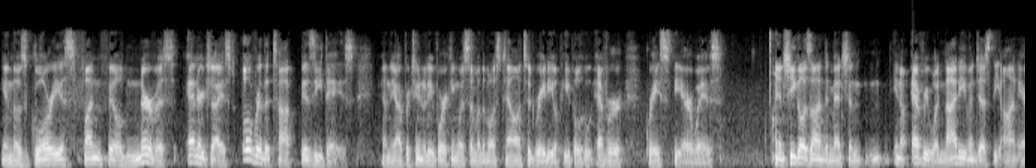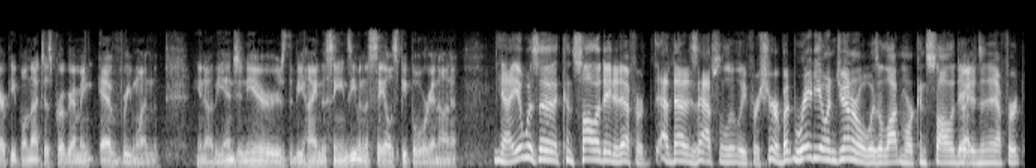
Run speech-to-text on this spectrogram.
in those glorious, fun filled, nervous, energized, over the top, busy days, and the opportunity of working with some of the most talented radio people who ever graced the airwaves and she goes on to mention you know everyone not even just the on-air people not just programming everyone you know the engineers the behind the scenes even the salespeople were in on it Yeah, it was a consolidated effort. Uh, That is absolutely for sure. But radio in general was a lot more consolidated Right. in an effort.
